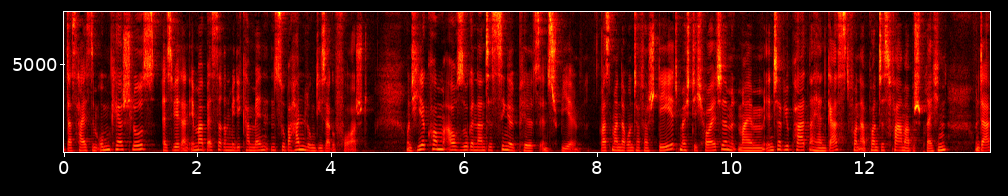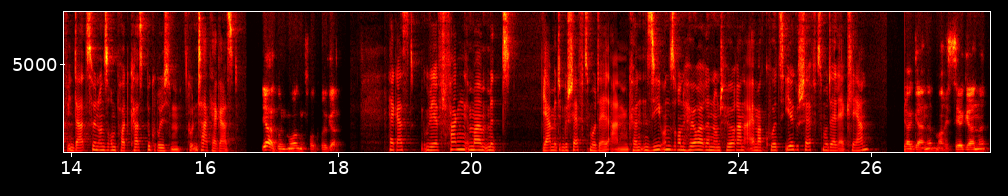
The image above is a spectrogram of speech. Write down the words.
Das heißt im Umkehrschluss, es wird an immer besseren Medikamenten zur Behandlung dieser geforscht. Und hier kommen auch sogenannte Single Pills ins Spiel. Was man darunter versteht, möchte ich heute mit meinem Interviewpartner Herrn Gast von Apontis Pharma besprechen und darf ihn dazu in unserem Podcast begrüßen. Guten Tag, Herr Gast. Ja, guten Morgen, Frau Krüger. Herr Gast, wir fangen immer mit, ja, mit dem Geschäftsmodell an. Könnten Sie unseren Hörerinnen und Hörern einmal kurz Ihr Geschäftsmodell erklären? Ja, gerne, mache ich sehr gerne.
